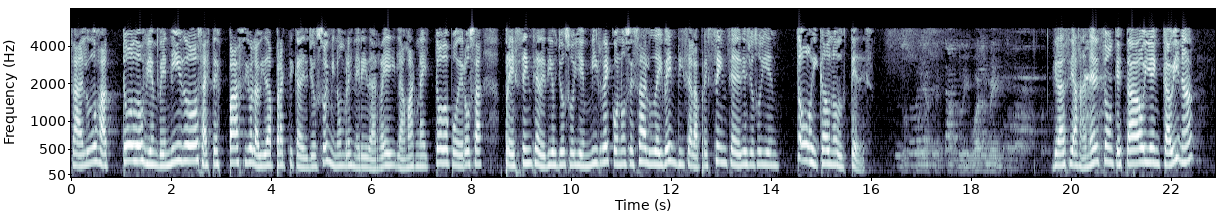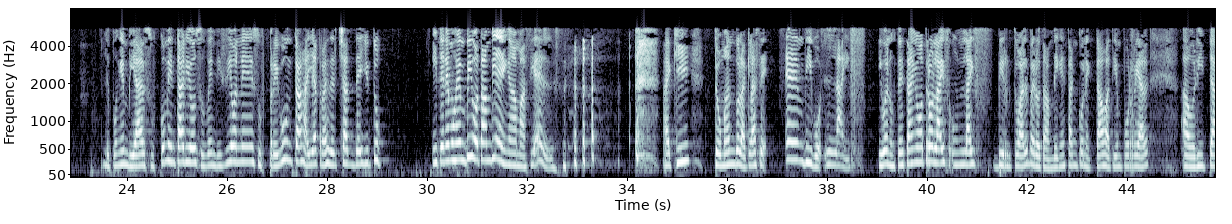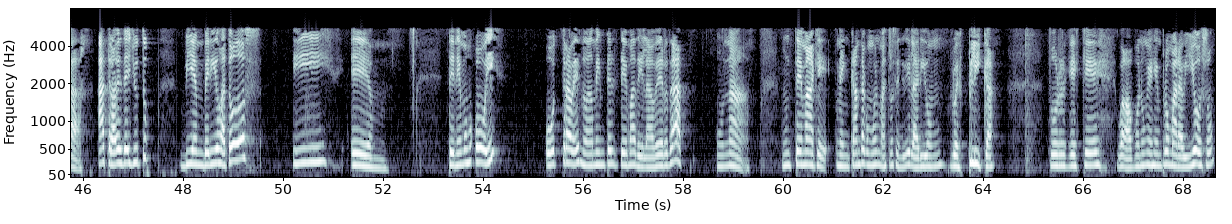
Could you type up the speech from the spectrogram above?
Saludos a todos, bienvenidos a este espacio, la vida práctica del yo soy. Mi nombre es Nereida Rey, la magna y todopoderosa presencia de Dios yo soy en mí. Reconoce, saluda y bendice a la presencia de Dios yo soy en todos y cada uno de ustedes. Gracias a Nelson que está hoy en cabina. Le pueden enviar sus comentarios, sus bendiciones, sus preguntas ahí a través del chat de YouTube. Y tenemos en vivo también a Maciel. Aquí tomando la clase en vivo, live. Y bueno, ustedes están en otro live, un live virtual, pero también están conectados a tiempo real ahorita a través de YouTube. Bienvenidos a todos. Y em, tenemos hoy otra vez nuevamente el tema de la verdad. Una un tema que me encanta como el maestro Sendido Hilarión lo explica, porque es que, wow, pone un ejemplo maravilloso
